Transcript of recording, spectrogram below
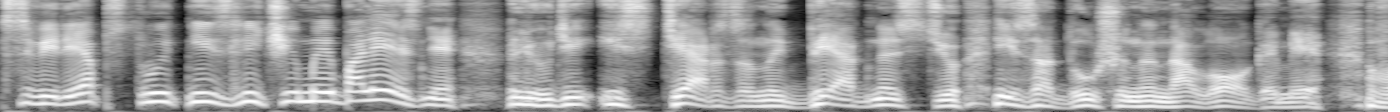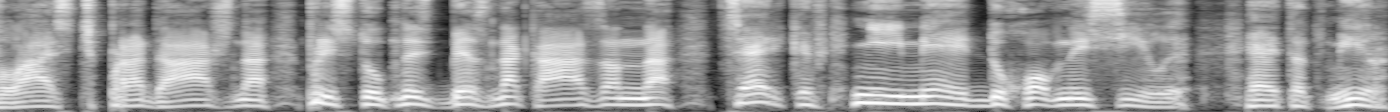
свирепствуют неизлечимые болезни. Люди истерзаны бедностью и задушены налогами. Власть продажна, преступность безнаказанна, церковь не имеет духовной силы. Этот мир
